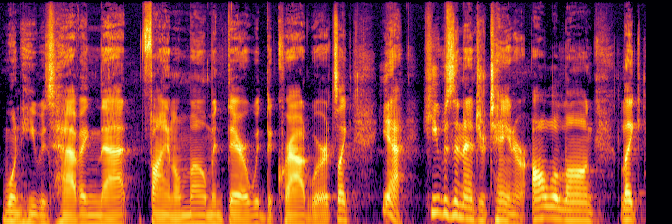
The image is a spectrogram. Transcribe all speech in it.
when he was having that final moment there with the crowd, where it's like, yeah, he was an entertainer all along. Like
